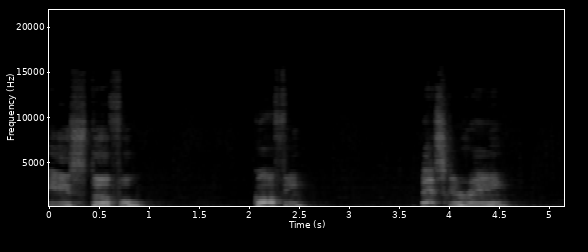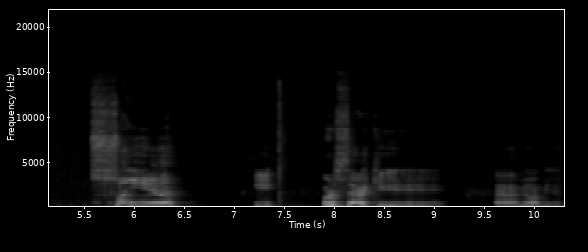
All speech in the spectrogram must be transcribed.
E Stuffle. Coffin. Rain. Soninha. E Berserk. É, meu amigo.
